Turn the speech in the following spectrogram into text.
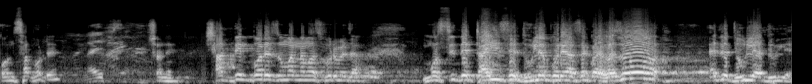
কোন সাপোর্টে? শোনে সাত দিন পরে জুমার নামাজ পড়বে যা। মসজিদে টাইলসে ধুলে পড়ে আছে কয় হজুর এই যে ধুলে ধুলে।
